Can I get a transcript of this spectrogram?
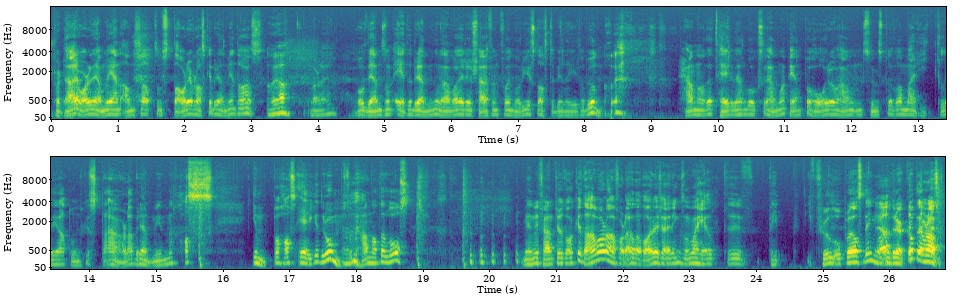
For der var det nemlig en ansatt som stal en flaske brennevin av oss. Oh, ja, var det Og den som eide brennevinet, det var sjefen for Norges Lastebileierforbund. Han hadde tailband-bukser, han var pent på håret, og han syntes det var merkelig at hun skulle stjele brennevinet hans innpå hans eget rom, som han hadde låst. Men vi fant jo ut hva ikke det var, da, for det var ei kjerring som var helt eh, i full oppløsning. Og Hun drukket opp den flasken.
